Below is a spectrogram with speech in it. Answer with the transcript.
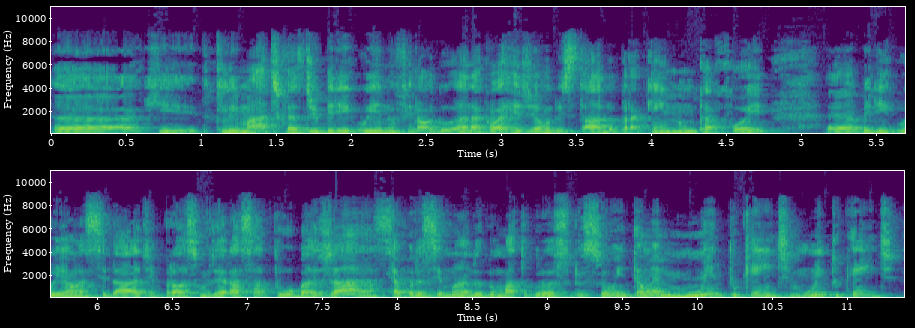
uh, que, climáticas de Birigui no final do ano, aquela região do estado. Para quem nunca foi, uh, Birigui é uma cidade próximo de Araçatuba, já se aproximando do Mato Grosso do Sul, então é muito quente, muito quente.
